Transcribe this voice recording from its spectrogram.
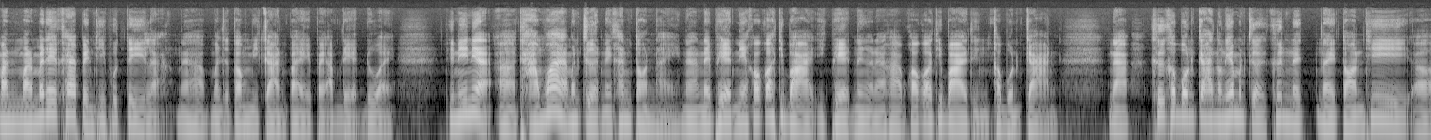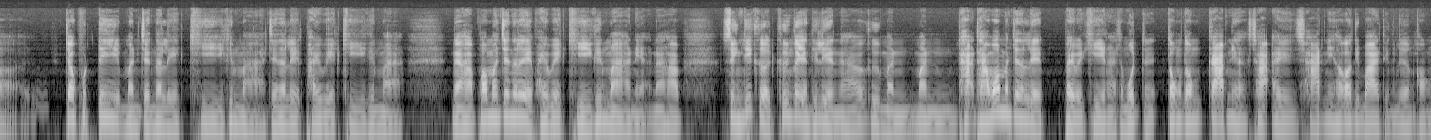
มันมันไม่ได้แค่เป็นที่พุตตี้แหละนะครับมันจะต้องมีการไปไปอัปเดตด้วย ทีนี้เนี่ยถามว่ามันเกิดในขั้นตอนไหนนะในเพจเนี่ยเขาก็อธิบายอีกเพจหนึ่งนะครับเขาก็อธิบายถึงกระบวนการนะคือขบวนการตรงนี้มันเกิดขึ้นในในตอนที่เจ้าพุตตี้มันเจเนเรตคีย์ขึ้นมาเจเนเรตไพรเวทคีย์ขึ้นมานะครับพอมันเจเนเรตไพรเวทคีย์ขึ้นมาเนี่ยนะครับสิ่งที่เกิดขึ้นก็อย่างที่เรียนนะครับก็คือมันมันถามว่ามันเจเนเรตไพรเวทคีย์ยังไงสมมติตรงตรงกราฟเนี่ยชาร์ตไอชาร์ตนี่เขาก็อธิบายถึงเรื่องของ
